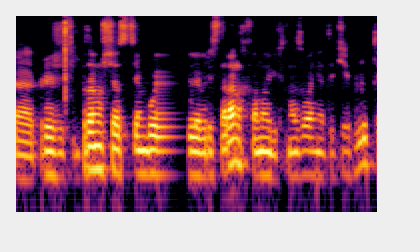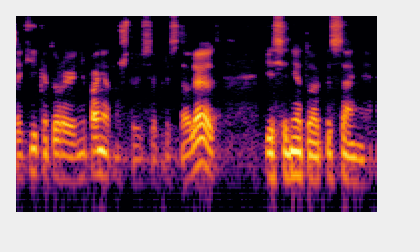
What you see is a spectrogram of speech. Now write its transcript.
э, прежде всего, потому что сейчас, тем более в ресторанах, во многих названия таких блюд, такие, которые непонятно, что из себя представляют, если нету описания.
